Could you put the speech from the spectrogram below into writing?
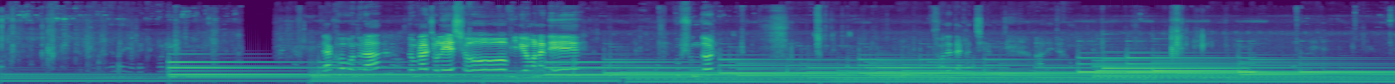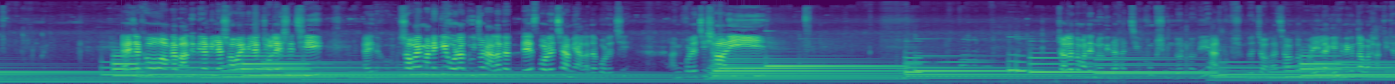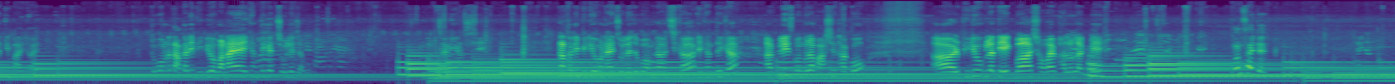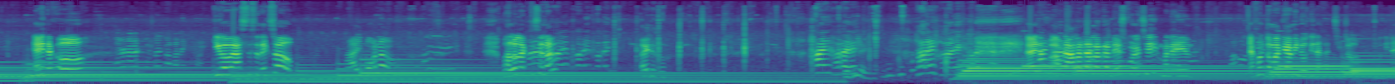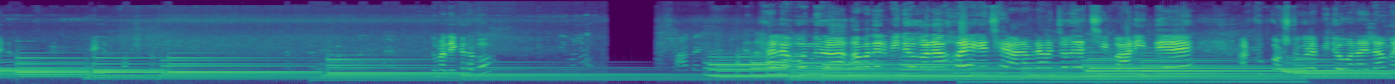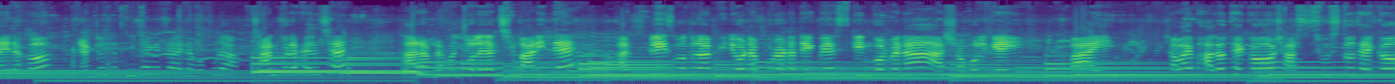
দেখো বন্ধুরা, তোমরা চলে এসো ভিডিও বানাতে। খুব সুন্দর। তোমাদের দেখাচ্ছি। আর এই দেখো। এই দেখো, আমরা বান্ধবীরা মিলে, সবাই মিলে চলে এসেছি। এই দেখো, সবাই মানে কি, ওরা দুজন আলাদা ড্রেস পরেছে, আমি আলাদা পরেছি। আমি পরেছি শাড়ি। চলো তোমাদের নদী দেখাচ্ছি। খুব সুন্দর নদী আর খুব সুন্দর জল আছে। আমার তো ভয় লাগে এখানে কিন্তু আবার হাতি টাতি বাইর হয়। তবু আমরা তাড়াতাড়ি ভিডিও বানায় এখান থেকে চলে যাব। জানি আসছি। তাড়াতাড়ি ভিডিও বানায় চলে যাব আমরা আজকে এখান থেকে। আর প্লিজ বন্ধুরা পাশে থাকো। আর ভিডিওগুলো দেখবা সবাই ভালো লাগবে। কোন সাইডে এই দেখো। কীভাবে আসতেছে দেখছ? হাই কোন ভালো লাগতেছে না? এই দেখো। এই দেখো, আমরা আলাদা আলাদা ড্রেস পরেছি। মানে এখন তোমাকে আমি নদী দেখাচ্ছি, চলো, নদীটাই দেখো নদী। তোমরা দেখতে থাকো। হ্যালো বন্ধুরা, আমাদের ভিডিও করা হয়ে গেছে, আর আমরা এখন চলে যাচ্ছি বাড়িতে। আর খুব কষ্ট করে ভিডিও বানাইলাম, এই দেখো। একজন তো ভিজে গেছে, এই দেখো, পুরা ছান করে ফেলছে। আর আমরা এখন চলে যাচ্ছি বাড়িতে। আর প্লিজ বন্ধুরা, ভিডিওটা পুরোটা দেখবে স্কিন করবে না। আর সকলকেই বাই সবাই ভালো থেকো সুস্থ থেকো।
